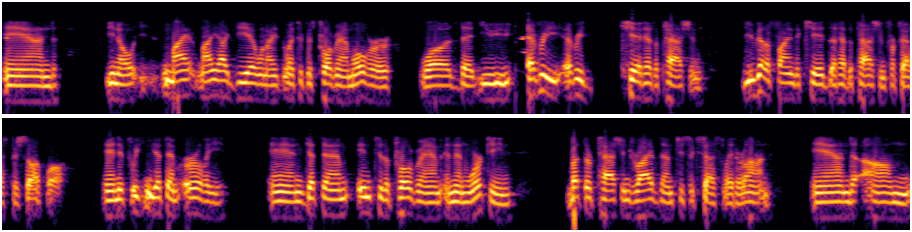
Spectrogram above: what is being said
and you know, my my idea when I when I took this program over was that you every every kid has a passion. You've got to find the kids that have the passion for fast pitch softball, and if we can get them early and get them into the program and then working, let their passion drive them to success later on. And, um,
